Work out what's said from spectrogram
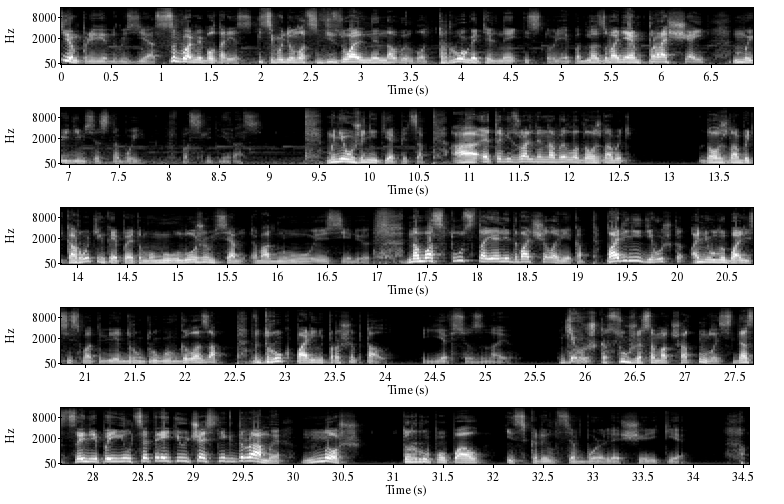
Всем привет, друзья! С вами Болторез, и сегодня у нас визуальная новелла, трогательная история под названием «Прощай, мы видимся с тобой в последний раз». Мне уже не терпится. А эта визуальная новелла должна быть должна быть коротенькой, поэтому мы уложимся в одну э, серию. На мосту стояли два человека. Парень и девушка. Они улыбались и смотрели друг другу в глаза. Вдруг парень прошептал. Я все знаю. Девушка с ужасом отшатнулась. На сцене появился третий участник драмы. Нож. Труп упал и скрылся в бурлящей реке.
